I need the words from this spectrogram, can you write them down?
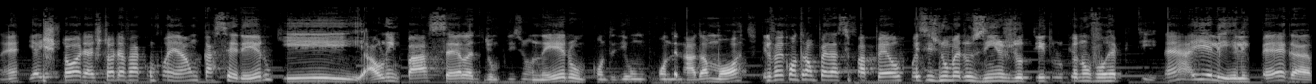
né? E a história, a história vai acompanhar um carcereiro que, ao limpar a cela de um prisioneiro, de um condenado à morte, ele vai encontrar um pedaço de papel com esses numerozinhos do título que eu não vou repetir, né? Aí ele, ele pega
